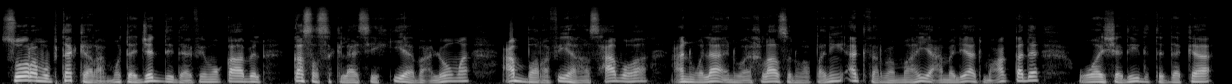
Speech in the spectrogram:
صورة مبتكرة متجددة في مقابل قصص كلاسيكية معلومة عبر فيها أصحابها عن ولاء وإخلاص وطني أكثر مما هي عمليات معقدة وشديدة الذكاء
